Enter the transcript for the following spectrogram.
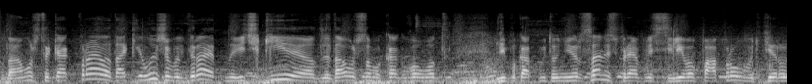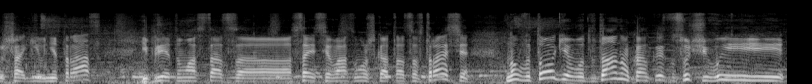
потому что, как правило, такие лыжи выбирают новички для того, чтобы как бы вот либо какую-то универсальность приобрести, либо попробовать первые шаги вне трасс и при этом остаться, оставить себе возможность кататься в трассе. Но в итоге, вот в данном конкретном случае, вы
